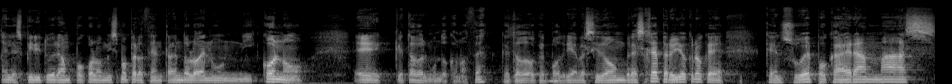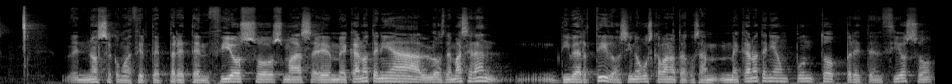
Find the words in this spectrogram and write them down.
el espíritu era un poco lo mismo, pero centrándolo en un icono eh, que todo el mundo conoce, que todo que podría haber sido Hombres G, pero yo creo que, que en su época eran más eh, no sé cómo decirte, pretenciosos, más... eh, Mecano tenía... Los demás eran divertidos y no buscaban otra cosa. Mecano tenía un punto pretencioso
